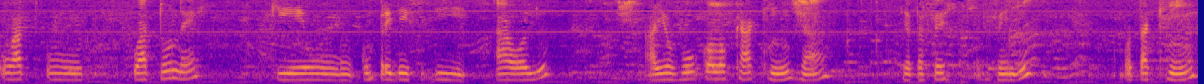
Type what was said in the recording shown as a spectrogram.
o, o, o atum, né? Que eu comprei desse de a óleo. Aí eu vou colocar aqui já. Já tá fervendo. Botar aqui.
